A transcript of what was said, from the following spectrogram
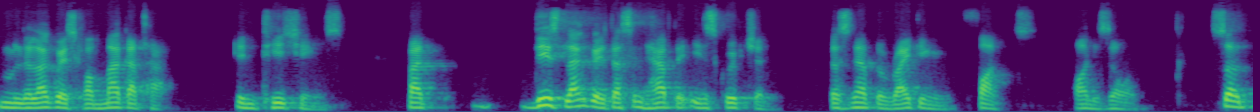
the language called Magadha in teachings. But this language doesn't have the inscription doesn't have the writing fonts on its own. So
